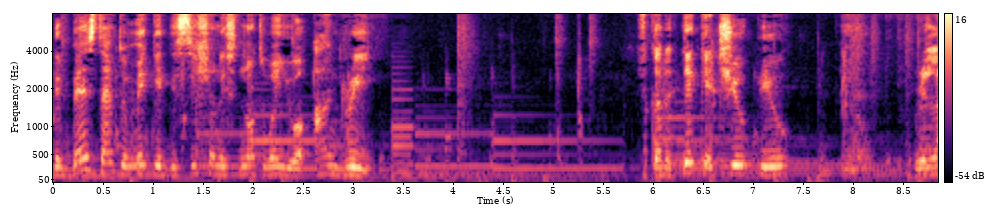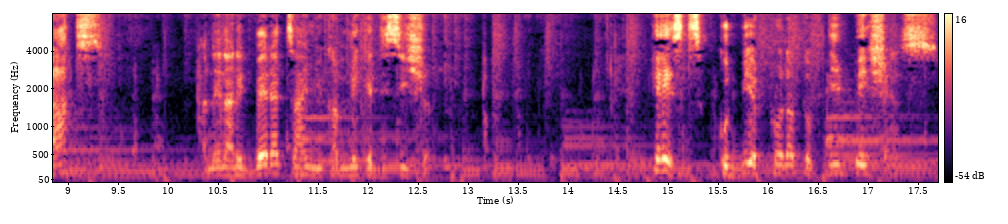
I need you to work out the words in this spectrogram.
the best time to make a decision is not when you are angry You got to take a chill pill, you know, relax, and then at a better time you can make a decision. Haste could be a product of impatience.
